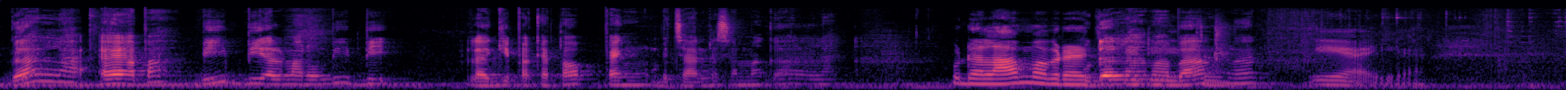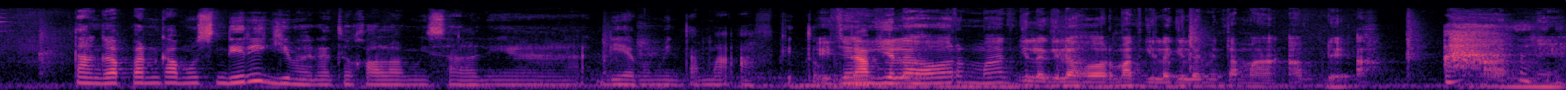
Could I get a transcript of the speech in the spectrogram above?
Gala, eh apa Bibi almarhum Bibi lagi pakai topeng bercanda sama Gala, Udah lama berarti udah lama itu. banget. Iya iya. Tanggapan kamu sendiri gimana tuh kalau misalnya dia meminta maaf gitu? Eh, jangan gila hormat, gila-gila hormat, gila-gila minta maaf deh ah aneh.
